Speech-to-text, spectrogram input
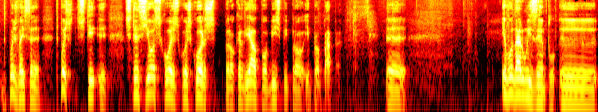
Depois veio-se, depois eh, distanciou-se com as, com as cores para o cardeal, para o bispo e para o, e para o Papa. Uh, eu vou dar um exemplo. Uh,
